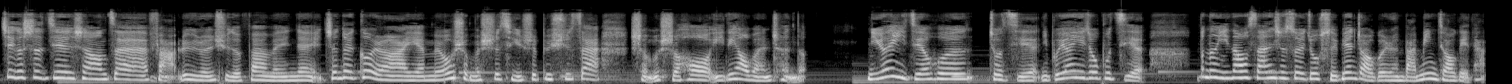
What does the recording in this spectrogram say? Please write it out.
这个世界上，在法律允许的范围内，针对个人而言，没有什么事情是必须在什么时候一定要完成的。你愿意结婚就结，你不愿意就不结，不能一到三十岁就随便找个人把命交给他。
